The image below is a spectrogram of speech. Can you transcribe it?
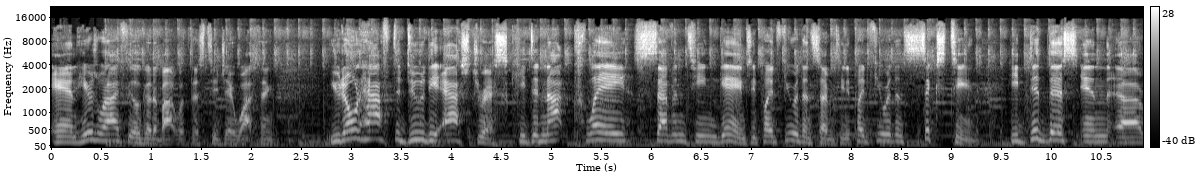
And here's what I feel good about with this TJ Watt thing. You don't have to do the asterisk. He did not play 17 games. He played fewer than 17. He played fewer than 16. He did this in uh,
